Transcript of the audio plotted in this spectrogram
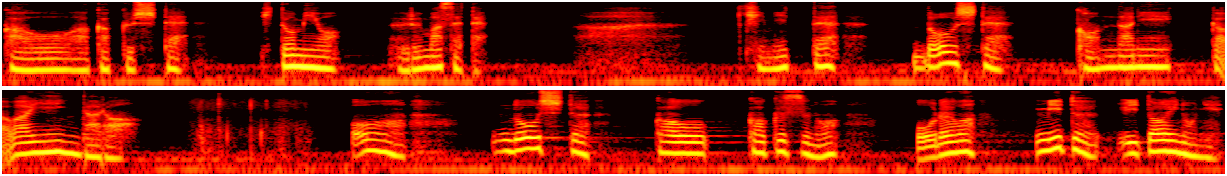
顔を赤くして瞳を潤ませて。君ってどうしてこんなに可愛いんだろう。おうどうして顔隠すの？俺は見ていたいのに。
